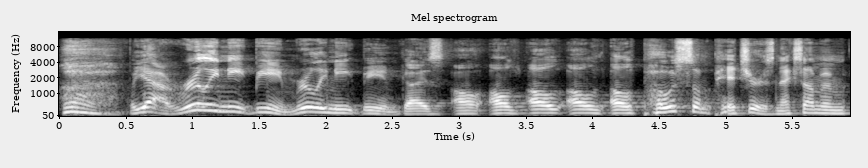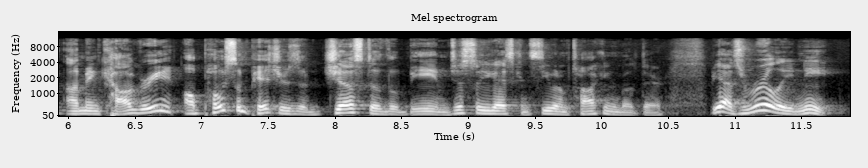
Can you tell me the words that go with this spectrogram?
but yeah, really neat beam, really neat beam, guys. I'll I'll I'll I'll, I'll post some pictures next time I'm, I'm in Calgary. I'll post some pictures of just of the beam, just so you guys can see what I'm talking about there. But yeah, it's really neat.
